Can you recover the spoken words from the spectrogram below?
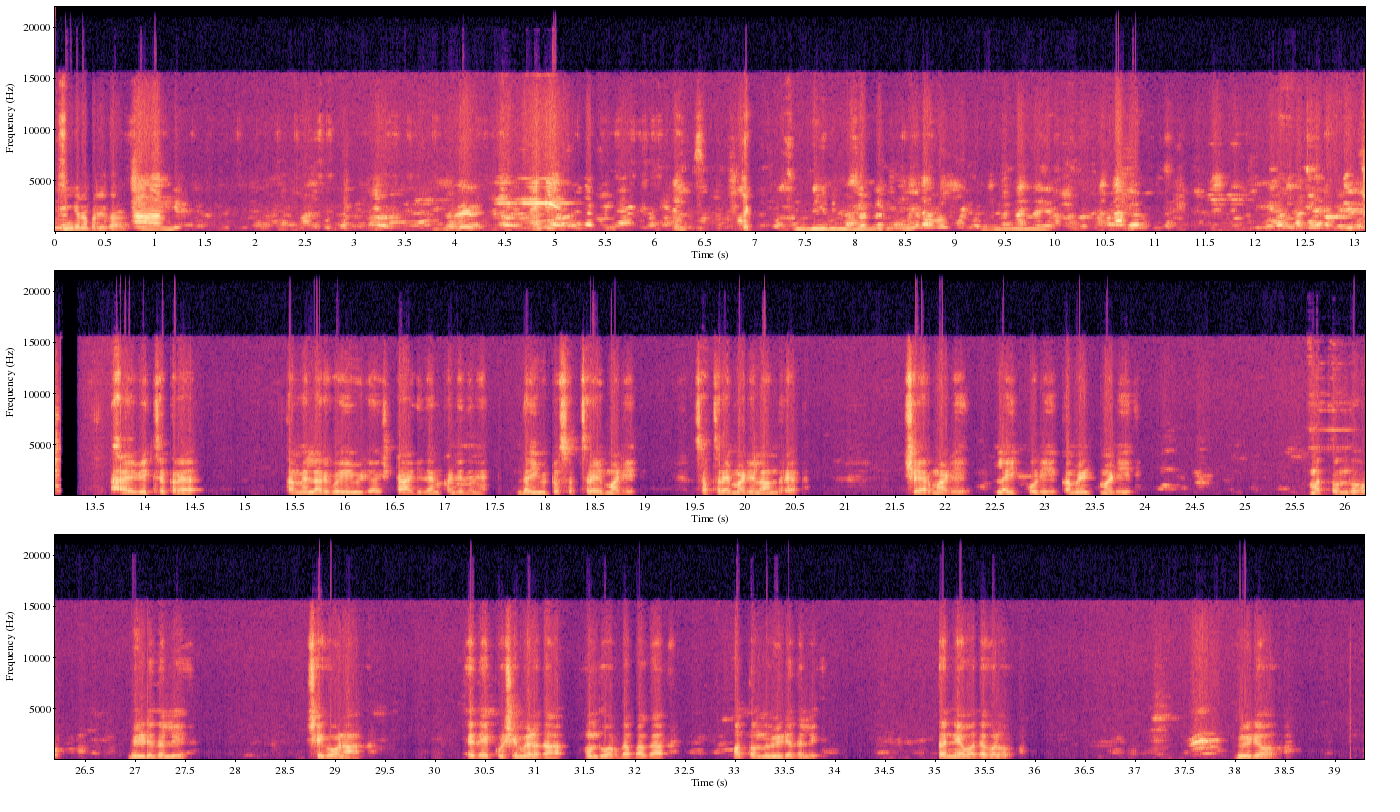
ಹಿಂಗೇನ ಬರೀದಾ ಹಾಯ್ ವೀಕ್ಷಕರೇ, ತಮ್ಮೆಲ್ಲರಿಗೂ ಈ ವಿಡಿಯೋ ಇಷ್ಟ ಆಗಿದೆ ಅನ್ಕೊಂಡಿದ್ದೀನಿ. ದಯವಿಟ್ಟು ಸಬ್ಸ್ಕ್ರೈಬ್ ಮಾಡಿ. ಸಬ್ಸ್ಕ್ರೈಬ್ ಮಾಡಿಲ್ಲ ಅಂದರೆ ಶೇರ್ ಮಾಡಿ ಲೈಕ್ ಕೊಡಿ ಕಮೆಂಟ್ ಮಾಡಿ. ಮತ್ತೊಂದು ವಿಡಿಯೋದಲ್ಲಿ ಸಿಗೋಣ. ಇದೇ ಕೃಷಿ ಮೇಳದ ಮುಂದುವರೆದ ಭಾಗ ಮತ್ತೊಂದು ವಿಡಿಯೋದಲ್ಲಿ. ಧನ್ಯವಾದಗಳು. ವಿಡಿಯೋ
